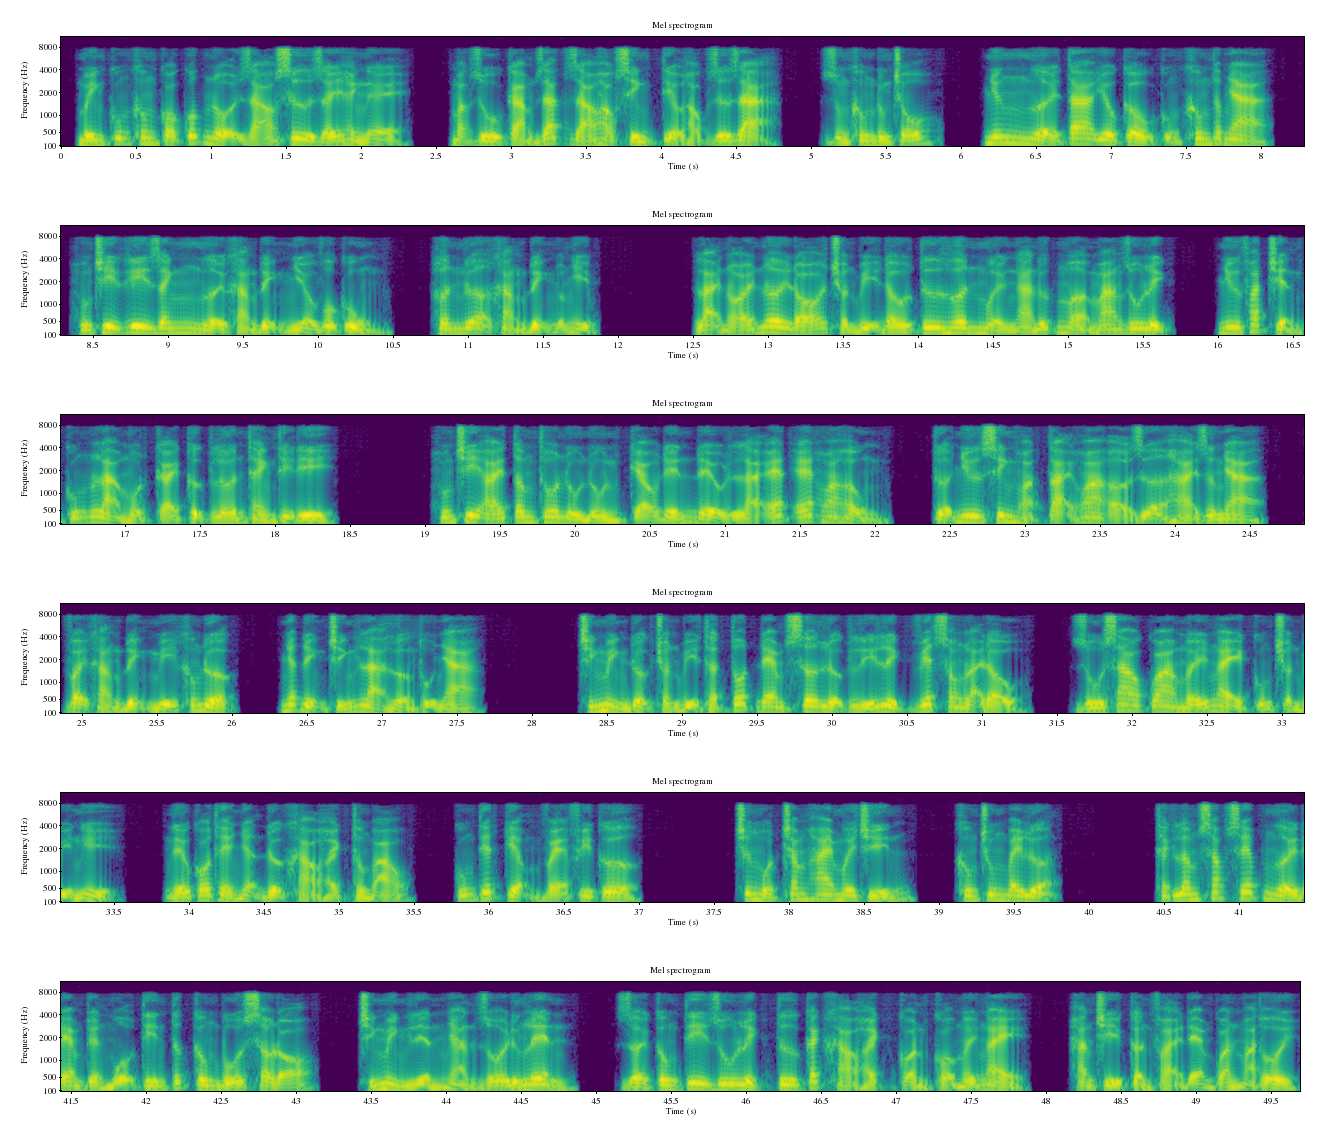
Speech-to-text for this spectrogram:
Mình cũng không có quốc nội giáo sư giấy hành nghề, mặc dù cảm giác giáo học sinh tiểu học dư giả, dùng không đúng chỗ, nhưng người ta yêu cầu cũng không thấp nha, huống chi ghi danh người khẳng định nhiều vô cùng, hơn nữa khẳng định nhộn nhịp. Lại nói nơi đó chuẩn bị đầu tư hơn 10.000 ước mở mang du lịch, như phát triển cũng là một cái cực lớn thành thị đi. Huống chi ái tâm thôn ùn ùn kéo đến đều là SS hoa hồng, tựa như sinh hoạt tại hoa ở giữa hải dương nha, vậy khẳng định mỹ không được, nhất định chính là hưởng thụ nha. Chính mình được chuẩn bị thật tốt đem sơ lược lý lịch viết xong lại đầu, dù sao qua mấy ngày cũng chuẩn bị nghỉ, nếu có thể nhận được khảo hạch thông báo, cũng tiết kiệm vé phi cơ. chương 129, không trung bay lượn. Thạch Lâm sắp xếp người đem tuyển mộ tin tức công bố sau đó, chính mình liền nhàn rỗi đứng lên, rời công ty du lịch tư cách khảo hạch còn có mấy ngày, hắn chỉ cần phải đem quan mà thôi.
